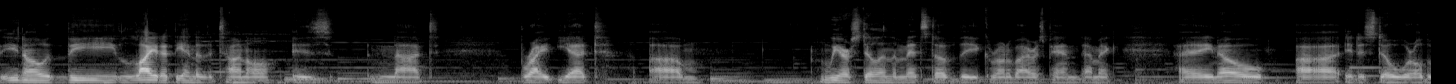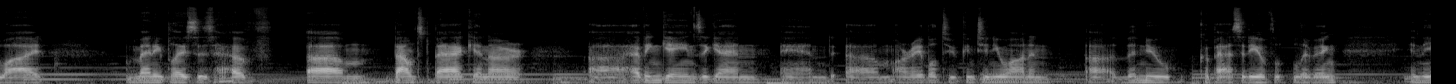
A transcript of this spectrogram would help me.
you know, the light at the end of the tunnel is not bright yet. Um, we are still in the midst of the coronavirus pandemic. I know uh, it is still worldwide many places have um, bounced back and are uh, having gains again and um, are able to continue on in uh, the new capacity of living. In the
